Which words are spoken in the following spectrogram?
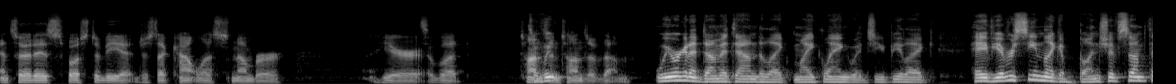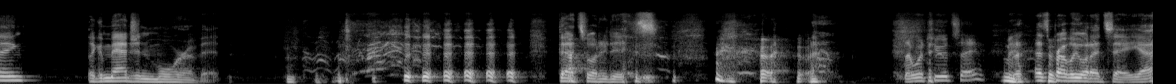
and so it is supposed to be a, just a countless number here, but tons we- and tons of them. we were gonna dumb it down to like Mike language, you'd be like, "Hey, have you ever seen like a bunch of something? Like imagine more of it." That's what it is. Is that what you would say? That's probably what I'd say. Yeah.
